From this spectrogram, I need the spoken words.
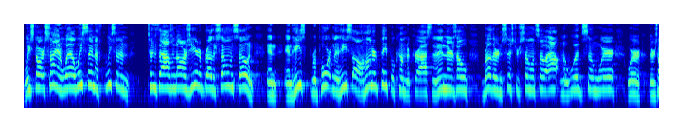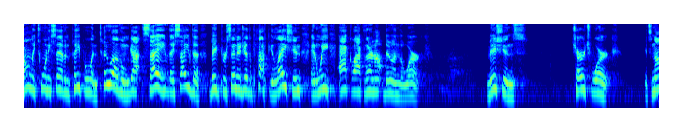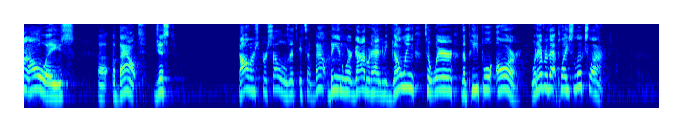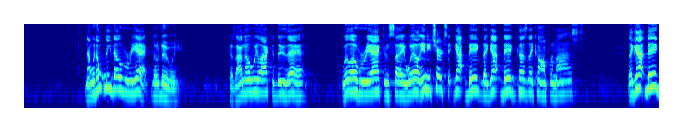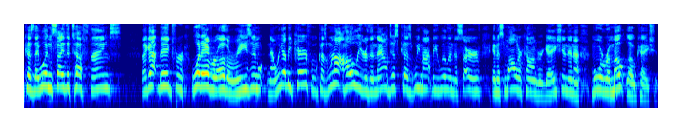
We start saying, well, we send, a, we send $2,000 a year to brother so and so, and and and he's reporting that he saw 100 people come to Christ, and then there's old brother and sister so and so out in the woods somewhere where there's only 27 people, and two of them got saved. They saved a big percentage of the population, and we act like they're not doing the work. Missions, church work, it's not always uh, about just dollars per souls. It's, it's about being where God would have to be, going to where the people are, whatever that place looks like. Now, we don't need to overreact, though, do we? Because I know we like to do that. We'll overreact and say, well, any church that got big, they got big because they compromised. They got big because they wouldn't say the tough things. They got big for whatever other reason. Now we got to be careful because we're not holier than thou just because we might be willing to serve in a smaller congregation in a more remote location.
